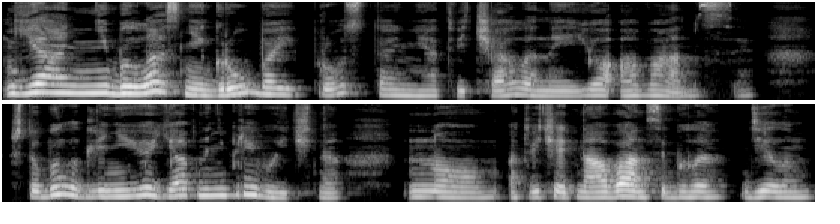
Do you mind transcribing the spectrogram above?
Я не была с ней грубой, просто не отвечала на ее авансы, что было для нее явно непривычно, но отвечать на авансы было делом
